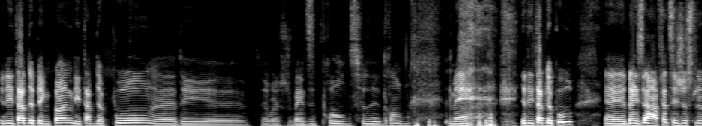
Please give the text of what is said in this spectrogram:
Il y a des tables de ping-pong, des tables de pool, euh, des. Euh, je bien dit pool, drôle. mais il y a des tables de pool. Euh, ben, en fait, c'est juste là.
